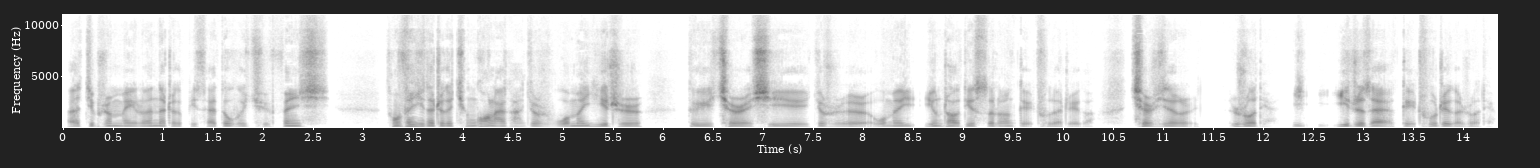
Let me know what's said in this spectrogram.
呃，基本上每轮的这个比赛都会去分析。从分析的这个情况来看，就是我们一直。对于切尔西，就是我们英超第四轮给出的这个切尔西的弱点，一一直在给出这个弱点，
